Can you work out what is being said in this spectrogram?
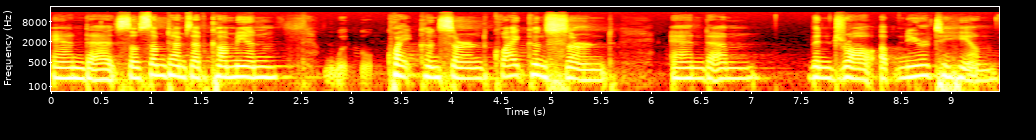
And uh, so sometimes I've come in w- quite concerned, quite concerned and um, then draw up near to Him.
